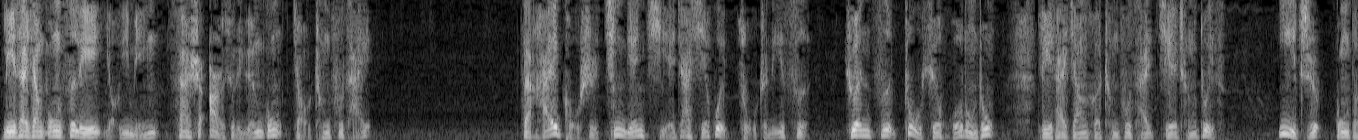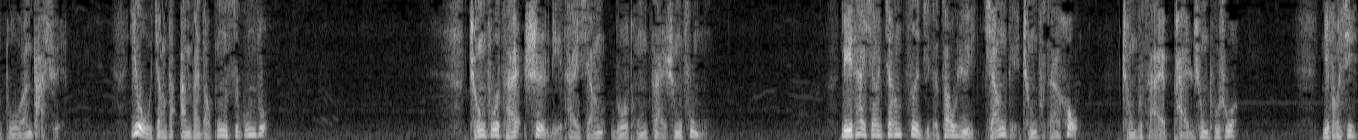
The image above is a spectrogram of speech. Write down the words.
李泰祥公司里有一名三十二岁的员工叫程福才，在海口市青年企业家协会组织了一次捐资助学活动中，李泰祥和程福才结成对子，一直供他读完大学。又将他安排到公司工作。程福才是李泰祥如同再生父母。李泰祥将自己的遭遇讲给程福才后，程福才拍着胸脯说：“你放心，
